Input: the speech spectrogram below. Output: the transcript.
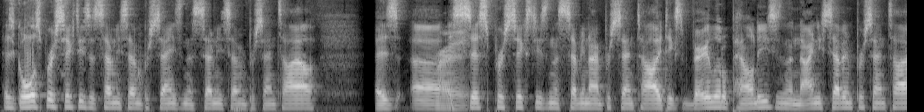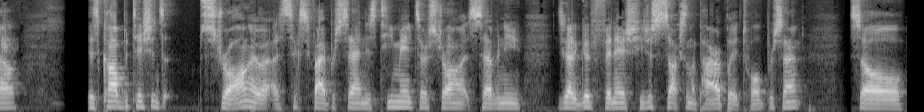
His goals per 60 is at 77%. He's in the 77 percentile. His uh, Right. assists per 60 is in the 79 percentile. He takes very little penalties. He's in the 97 percentile. His competition's strong at 65%. His teammates are strong at 70. He's got a good finish. He just sucks on the power play at 12%. So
